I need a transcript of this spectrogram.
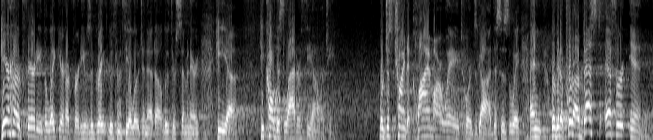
Gerhard Forde, the late Gerhard Forde, he was a great Lutheran theologian at uh, Luther Seminary. He, uh, he called this ladder theology. We're just trying to climb our way towards God. This is the way. And we're going to put our best effort in.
